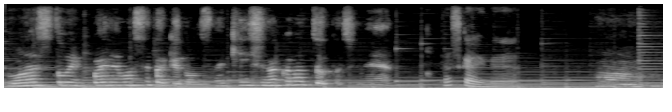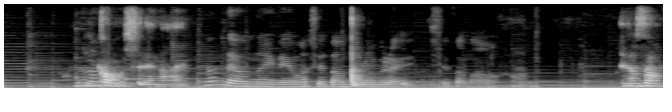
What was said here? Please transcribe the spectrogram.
友達といっぱい電話してたけど最近しなくなっちゃったしね確かにね。うんいいかもしれないなんであんなに電話してたんだろうぐらいしてたな。でもさ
